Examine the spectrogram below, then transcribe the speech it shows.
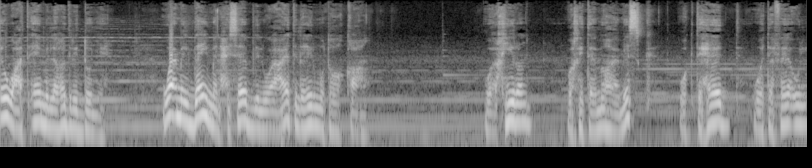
أوعى تآمن لغدر الدنيا واعمل دايما حساب للوقعات الغير متوقعة. وأخيرا وختامها مسك واجتهاد وتفاؤل.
